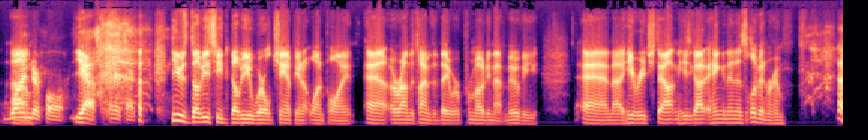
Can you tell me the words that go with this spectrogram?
Wonderful. yeah. Yes, perfect. he was WCW World Champion at one point, uh, around the time that they were promoting that movie, and uh, he reached out and he's got it hanging in his living room.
